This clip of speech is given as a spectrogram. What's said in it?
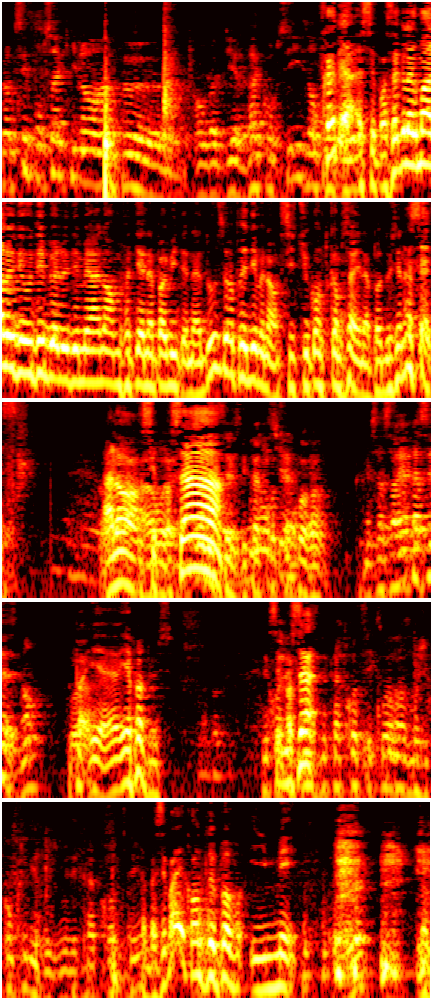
Donc c'est pour ça qu'ils l'ont un peu, on va dire, raccourci. Très bien, c'est pour ça que l'Agma le dit au début, elle le dit, mais ah non, en fait, il n'y en a pas 8, il y en a 12. L'autre, il dit, mais non, si tu comptes comme ça, il n'y en a pas 12, il y en a 16. Alors, c'est pour ça, C'est 4 autres, c'est quoi, Rav Mais ça s'arrête à 16, non? Il n'y a, il y a pas plus. C'est pour ça- 16, les 4 autres, c'est quoi, Moi, j'ai compris les deux. Je mets les 4 autres, c'est. Ah ben, c'est vrai, quand le pauvre, il met, donc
